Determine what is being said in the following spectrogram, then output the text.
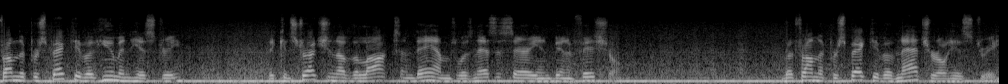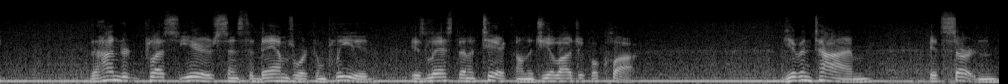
From the perspective of human history, the construction of the locks and dams was necessary and beneficial. But from the perspective of natural history, the hundred plus years since the dams were completed is less than a tick on the geological clock. Given time, it's certain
